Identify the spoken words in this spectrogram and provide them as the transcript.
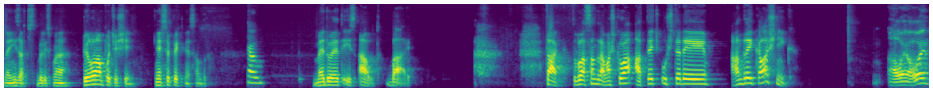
Není zač, byli jsme, bylo nám potěšení. Měj se pěkně, Sandro. Čau. Medojet is out. Bye. Tak, to byla Sandra Mašková a teď už tedy Andrej Kalašník. Ahoj, ahoj.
